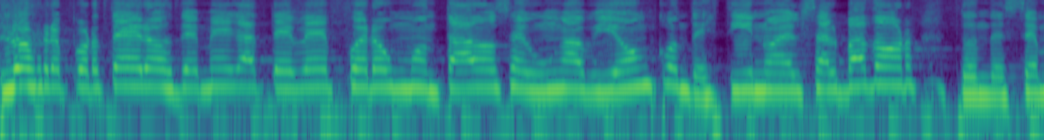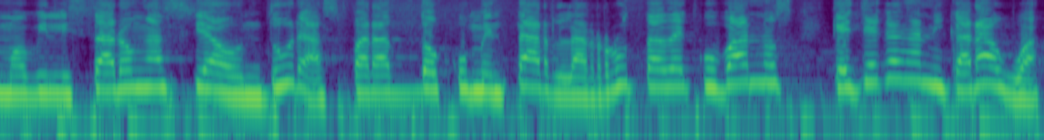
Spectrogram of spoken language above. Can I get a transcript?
Los reporteros de Mega TV fueron montados en un avión con destino a El Salvador, donde se movilizaron hacia Honduras para documentar la ruta de cubanos que llegan a Nicaragua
